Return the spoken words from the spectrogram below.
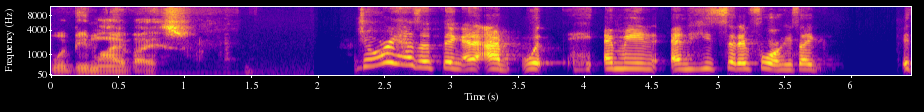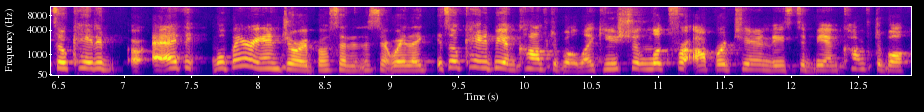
would be my advice. Jory has a thing, and I what I mean, and he said it before. He's like, it's okay to. I think well, Barry and Jory both said it in a certain way. Like it's okay to be uncomfortable. Like you should look for opportunities to be uncomfortable.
